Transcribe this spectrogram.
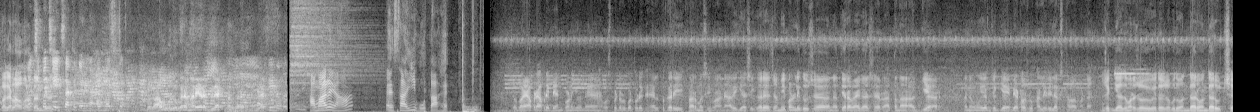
પગાર લાવો મારો પછી ત્રણ પછી દિવસ એક સાથે કરી નાખો મસ્ત બોલો આવું બધું કરે મારે યાર બ્લેકમેલ કરે મને બ્લેકમેલ हमारे यहाँ ऐसा ही होता है તો ભાઈ, આપણે આપણી બેનપણીઓને હોસ્પિટલ ઉપર થોડીક હેલ્પ કરી ફાર્મસીમાં અને આવી ગયા છીએ ઘરે. જમી પણ લીધું છે અને અત્યારે વાગ્યા છે રાતના અગિયાર અને હું એક જગ્યાએ બેઠો છું ખાલી રિલેક્સ થવા માટે. જગ્યા તમારે જોયું હોય તો બધું અંધારું અંધારું જ છે.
